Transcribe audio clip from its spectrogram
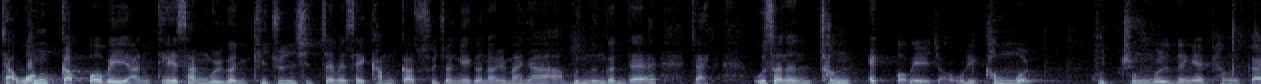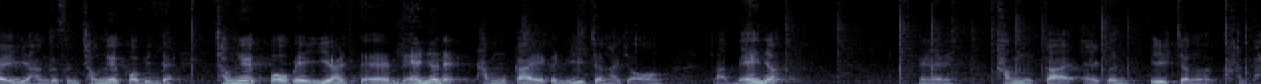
자, 원가법에 의한 대상 물건 기준 시점에서의 감가 수정액은 얼마냐 묻는 건데, 자, 우선은 정액법에 의죠. 우리 건물, 구축물 등의 평가에 의한 것은 정액법인데, 정액법에 의할 때 매년의 감가액은 일정하죠. 자, 매년 예, 감가액은 일정을 한다.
